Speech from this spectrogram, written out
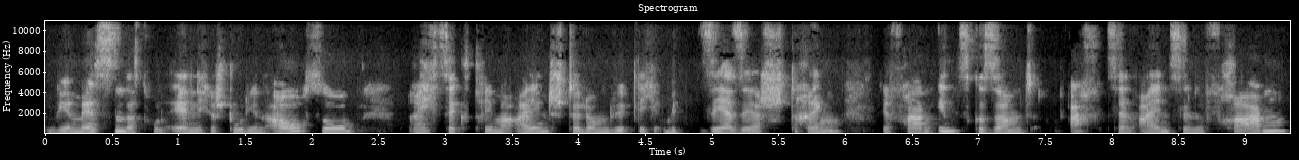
wir messen, das tun ähnliche Studien auch so, rechtsextreme Einstellungen wirklich mit sehr, sehr streng. Wir fragen insgesamt 18 einzelne Fragen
